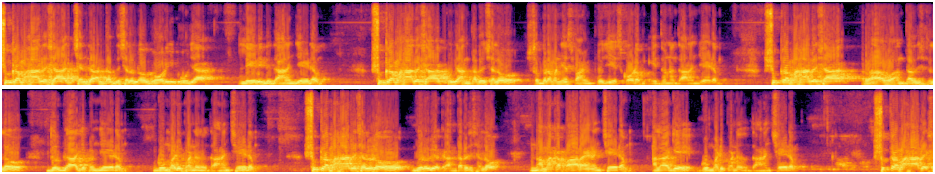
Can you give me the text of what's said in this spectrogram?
శుక్ర మహాదశ చంద్ర అంతర్దశలలో గౌరీ పూజ లేడిని దానం చేయడం. శుక్ర మహాదశ కుజ అంతర్దశలో సుబ్రహ్మణ్య స్వామి పూజ చేసుకోవడం ఎద్దును దానం చేయడం. శుక్ర మహాదశ రాహు అంతర్దశలో దుర్గా జపం చేయడం గుమ్మడి పండును దానం చేయడం. శుక్ర మహాదశలలో గురువు యొక్క అంతర్దశలో నమక పారాయణం చేయడం అలాగే గుమ్మడి పండును దానం చేయడం. శుక్ర మహాదశ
